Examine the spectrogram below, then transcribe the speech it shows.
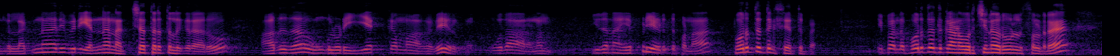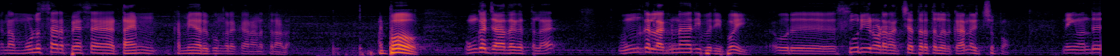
உங்கள் லக்னாதிபதி என்ன நட்சத்திரத்தில் இருக்கிறாரோ அதுதான் உங்களுடைய இயக்கமாகவே இருக்கும். உதாரணம் இதை நான் எப்படி எடுத்துப்பேன்னா பொருத்தத்துக்கு சேர்த்துப்பேன். இப்போ அந்த பொருத்தத்துக்கான ஒரு சின்ன ரூல் சொல்கிறேன் நான் முழுசாக பேச டைம் கம்மியாக இருக்குங்கிற காரணத்தினால. இப்போது உங்கள் ஜாதகத்தில் உங்கள் லக்னாதிபதி போய் ஒரு சூரியனோட நட்சத்திரத்தில் இருக்காருன்னு வச்சுப்போம். நீங்கள் வந்து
